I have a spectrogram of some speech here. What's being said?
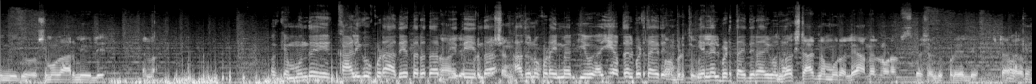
ಇನ್ನಿದು ಶಿವಮೊಗ್ಗ ಆರ್ಮಿ ಹುಲಿ ಎಲ್ಲ. ಓಕೆ ಮುಂದೆ ಕಾಳಿಗೂ ಕೂಡ ಅದೇ ತರದ ರೀತಿಯಿಂದ. ಅದನ್ನು ಕೂಡ ಇನ್ಮೇಲೆ ಈ ಹಬ್ಬದಲ್ಲಿ ಬಿಡ್ತಾ ಹಾ, ಇದೆ ಬಿಡ್ತೀವಿ. ಎಲ್ಲೆಲ್ಲಿ ಬಿಡ್ತಾ ಇದ್ದೀರಾ ಇವಾಗ? ಸ್ಟಾರ್ಟ್ ಸ್ಟಾರ್ಟ್ ನಮ್ಮೂರಲ್ಲಿ ಆಮೇಲೆ ನೋಡೋಣ ಸ್ಪೆಷಲ್ ಪುಡಿಯಲ್ಲಿ ಸ್ಟಾರ್ಟ್ ಓಕೆ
